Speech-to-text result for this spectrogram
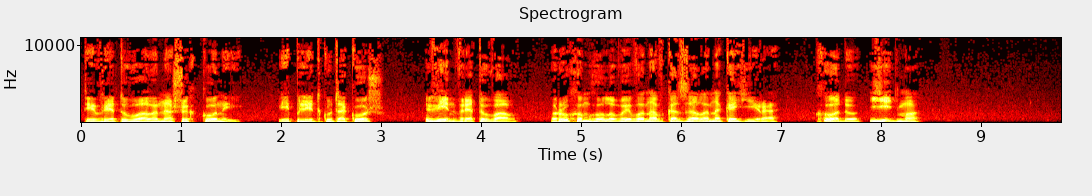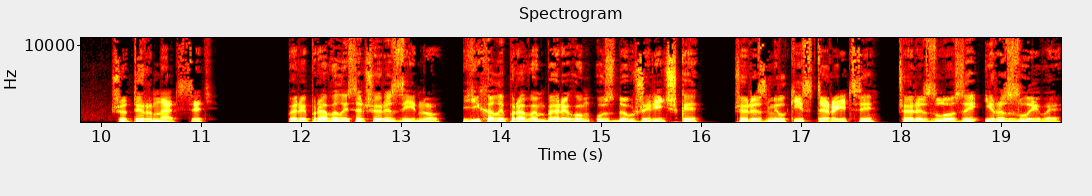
Ти врятувала наших коней? І плітку також? Він врятував. Рухом голови вона вказала на Кагіра. Ходу, їдьмо. 14. Переправилися через Іну, їхали правим берегом уздовж річки, через мілкі стериці, через лози і розливи,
